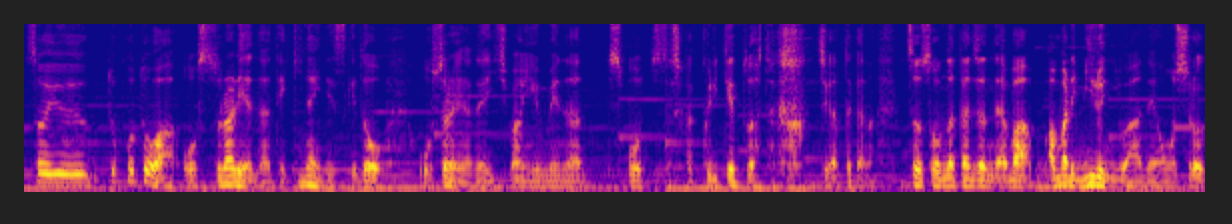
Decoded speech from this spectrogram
そういうことはオーストラリアではできないですけど、オーストラリアね、一番有名なスポーツ、確かクリケットだったか 違ったかな。そう、そんな感じなんで、まあ、あんまり見るにはね、面白い、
